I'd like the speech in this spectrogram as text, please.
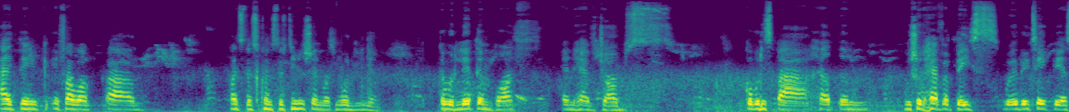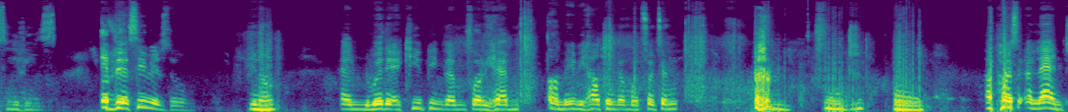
I think if our um, what's this constitution was more lenient, they would let them both and have jobs. Go to the spa, help them. We should have a base where they take their CVs. If they're serious though, you know and where they're keeping them for rehab or maybe helping them with certain food or a person, a land,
